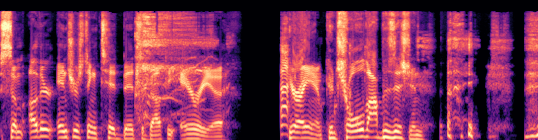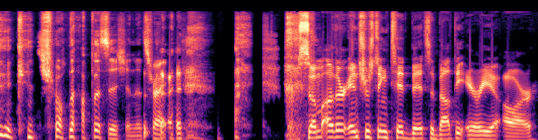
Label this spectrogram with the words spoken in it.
some other interesting tidbits about the area. Here I am, controlled opposition. controlled opposition. That's right. some other interesting tidbits about the area are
